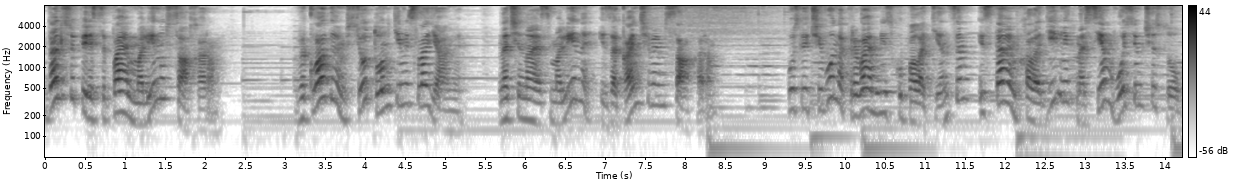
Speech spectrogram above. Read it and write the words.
Дальше пересыпаем малину сахаром. Выкладываем все тонкими слоями начиная с малины и заканчиваем сахаром. После чего накрываем миску полотенцем и ставим в холодильник на 7-8 часов.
